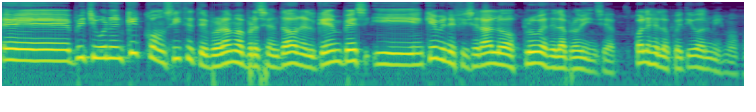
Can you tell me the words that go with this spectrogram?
Eh, Pichi, bueno, ¿en qué consiste este programa presentado en el Kempes y en qué beneficiará a los clubes de la provincia? ¿Cuál es el objetivo del mismo?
